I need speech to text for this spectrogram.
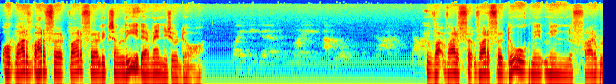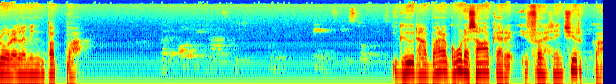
Och var, varför, varför liksom lider människor då? Var, varför, varför dog min, min farbror eller min pappa? Gud har bara goda saker för sin kyrka.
